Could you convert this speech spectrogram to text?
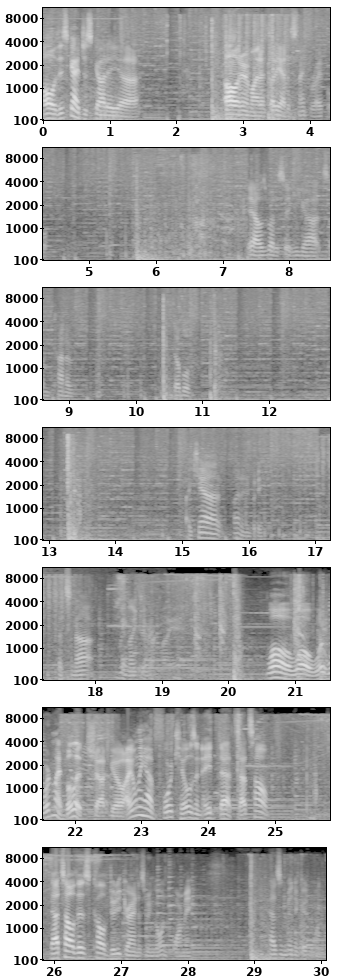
Oh, this guy just got a, uh... Oh, never mind. I thought he had a sniper rifle. Yeah, I was about to say he got some kind of double... I can't find anybody. That's not like... Whoa, whoa, where, where'd my bullet shot go? I only have four kills and eight deaths. That's how... That's how this Call of Duty grind has been going for me hasn't been a good one.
